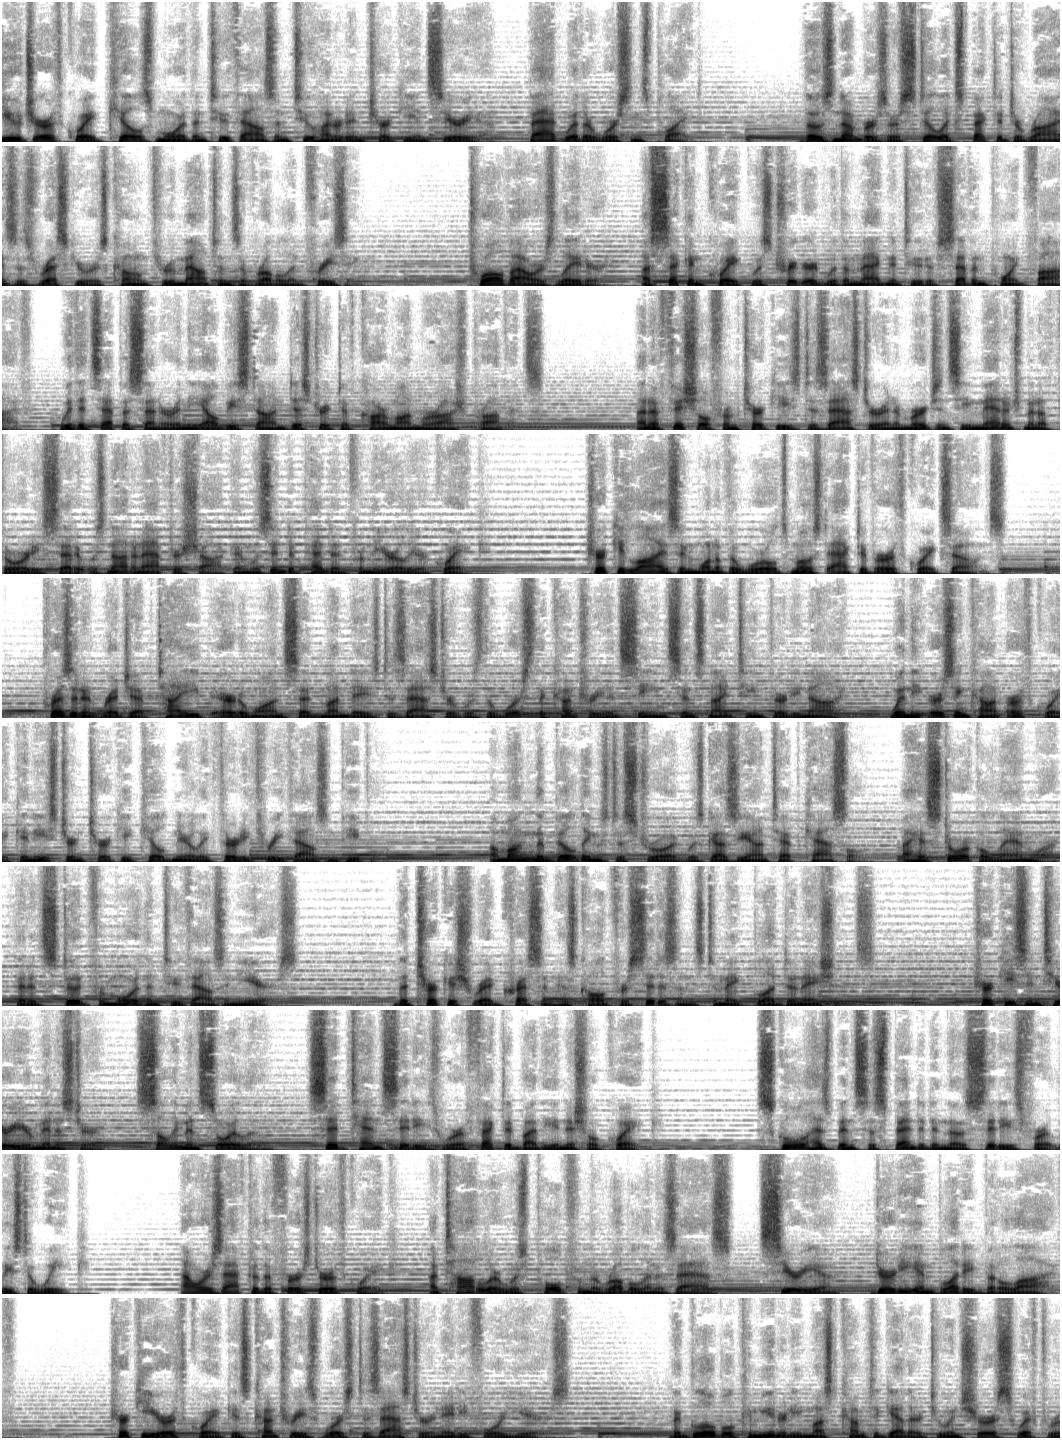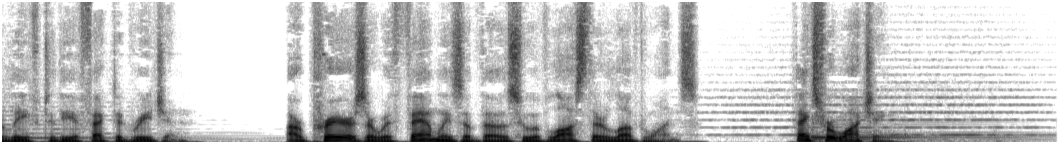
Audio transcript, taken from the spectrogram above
Huge earthquake kills more than 2,200 in Turkey and Syria. Bad weather worsens plight. Those numbers are still expected to rise as rescuers comb through mountains of rubble and freezing. 12 hours later, a second quake was triggered with a magnitude of 7.5, with its epicenter in the Elbistan district of Kahramanmaraş province. An official from Turkey's Disaster and Emergency Management Authority said it was not an aftershock and was independent from the earlier quake. Turkey lies in one of the world's most active earthquake zones. President Recep Tayyip Erdogan said Monday's disaster was the worst the country had seen since 1939 when the Erzincan earthquake in eastern Turkey killed nearly 33,000 people. Among the buildings destroyed was Gaziantep Castle, a historical landmark that had stood for more than 2,000 years. The Turkish Red Crescent has called for citizens to make blood donations. Turkey's Interior Minister, Süleyman Soylu, said 10 cities were affected by the initial quake. School has been suspended in those cities for at least a week. Hours after the first earthquake, a toddler was pulled from the rubble in Azaz, Syria, dirty and bloodied but alive. Turkey earthquake is country's worst disaster in 84 years. The global community must come together to ensure swift relief to the affected region. Our prayers are with families of those who have lost their loved ones. Thanks for watching.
